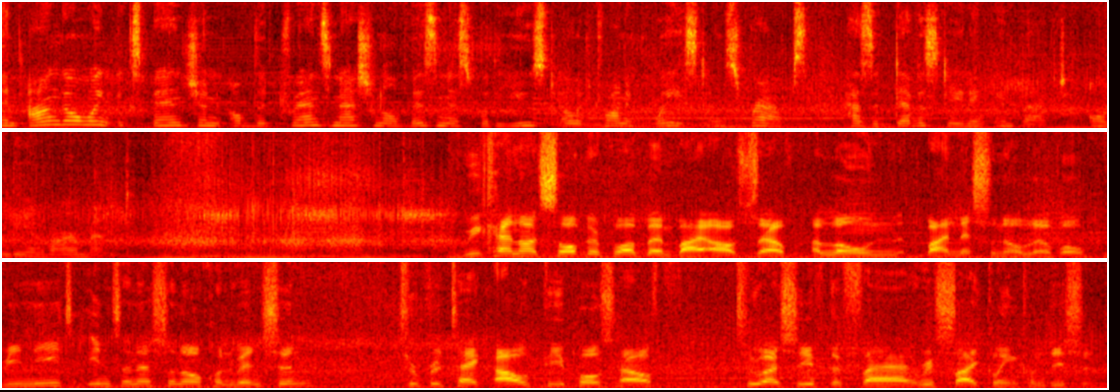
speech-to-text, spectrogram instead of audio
An ongoing expansion of the transnational business with used electronic waste and scraps has a devastating impact on the environment. We cannot solve the problem by ourselves alone by national level. We need international convention to protect our people's health to achieve the fair recycling conditions.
